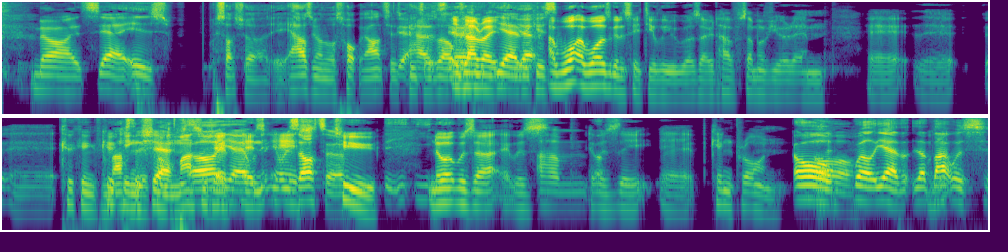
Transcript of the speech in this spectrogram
no, it's yeah, it is such a. It has been one of the most popular answers It pizza as well. yeah. Is that right? Yeah, Yeah. because And what I was going to say to you, Lou, was I would have some of your um, uh, the uh, cooking from cooking MasterChef. from Oh, MasterChef yeah, it in was your risotto. S2. Y- y- No, it was uh, it was Um, it was the uh, king prawn. Oh, Oh. well, yeah, th- th- that was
